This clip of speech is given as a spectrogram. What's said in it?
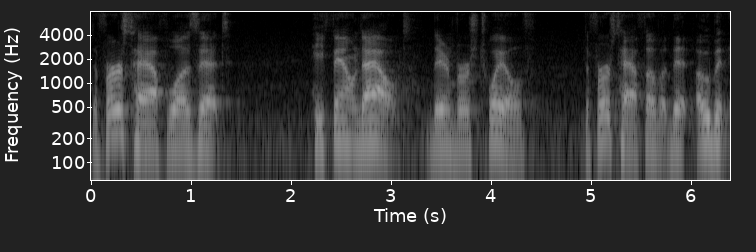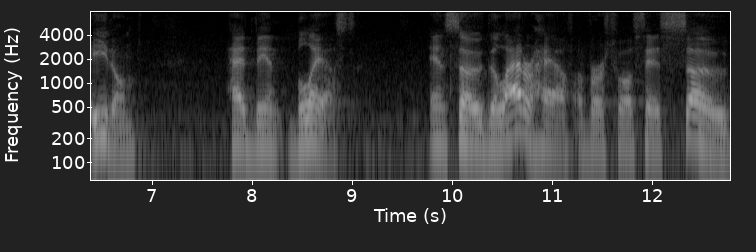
The first half was that he found out there in verse 12, the first half of it, that Obed Edom had been blessed. And so the latter half of verse 12 says, So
